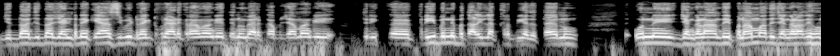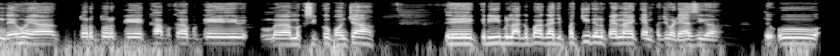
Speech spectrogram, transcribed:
ਜਿੱਦਾਂ ਜਿੱਦਾਂ ਏਜੰਟ ਨੇ ਕਿਹਾ ਸੀ ਵੀ ਡਾਇਰੈਕਟ ਫਲਾਈਟ ਕਰਾਵਾਂਗੇ ਤੈਨੂੰ ਅਮਰੀਕਾ ਪਹੁੰਚਾਵਾਂਗੇ, ਤਰੀ- ਕਰੀਬ ਇਹਨੇ 42 ਲੱਖ ਰੁਪਇਆ ਦਿੱਤਾ ਇਹਨੂੰ। ਤੇ ਉਹਨੇ ਜੰਗਲਾਂ ਦੇ, ਪਨਾਮਾ ਦੇ ਜੰਗਲਾਂ ਦੇ ਹੁੰਦੇ ਹੋਇਆਂ ਤੁਰ ਤੁਰ ਕੇ, ਖੱਪ ਖੱਪ ਕੇ, ਮ- ਮੈਕਸੀਕੋ ਪਹੁੰਚਾ। ਤੇ ਕਰੀਬ ਲਗਭਗ ਅੱਜ 25 ਦਿਨ ਪਹਿਲਾਂ ਇਹ ਕੈਂਪ 'ਚ ਵੜਿਆ ਸੀਗਾ। ਤੇ ਉਹ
